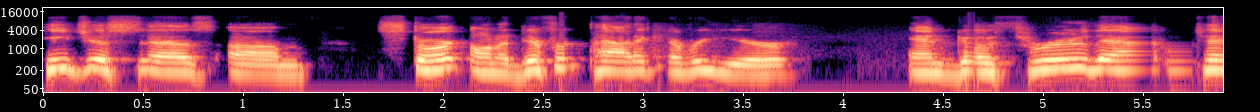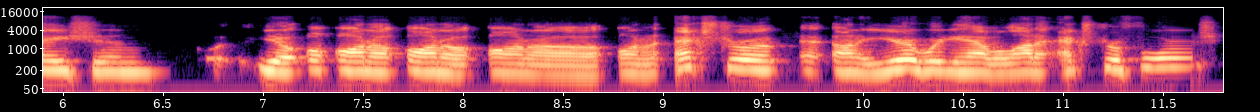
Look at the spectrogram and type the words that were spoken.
he just says um, start on a different paddock every year and go through that rotation you know on a on a on a on an extra on a year where you have a lot of extra forage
